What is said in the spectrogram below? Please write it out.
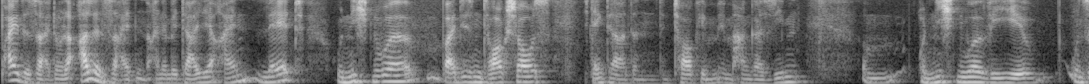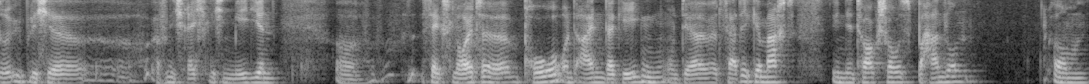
beide Seiten oder alle Seiten einer Medaille einlädt und nicht nur bei diesen Talkshows, ich denke da an den Talk im, im Hangar 7, um, und nicht nur wie unsere übliche äh, öffentlich-rechtlichen Medien, äh, sechs Leute pro und einen dagegen und der wird fertig gemacht in den Talkshows behandeln. Ähm,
